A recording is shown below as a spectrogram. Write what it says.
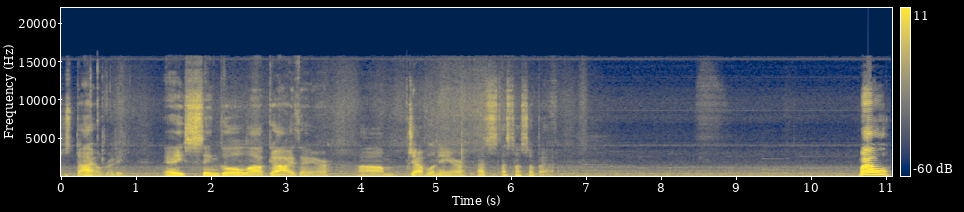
Just die already. A single uh, guy there. Um, Javelineer. That's, that's not so bad. Well,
